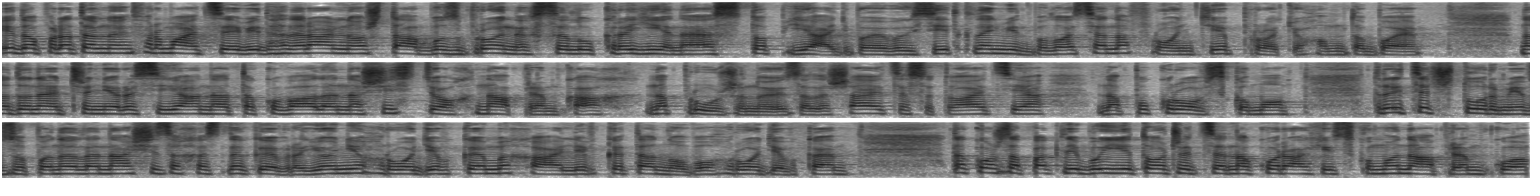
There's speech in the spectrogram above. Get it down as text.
І до оперативної інформації від Генерального штабу збройних сил України 105 бойових зіткнень відбулося на фронті протягом доби. На Донеччині росіяни атакували на шістьох напрямках. Напруженою залишається ситуація на Покровському. 30 штурмів зупинили наші захисники в районі Гродівки, Михайлівки та Новогродівки. Також запеклі бої точаться на Курахівському напрямку.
